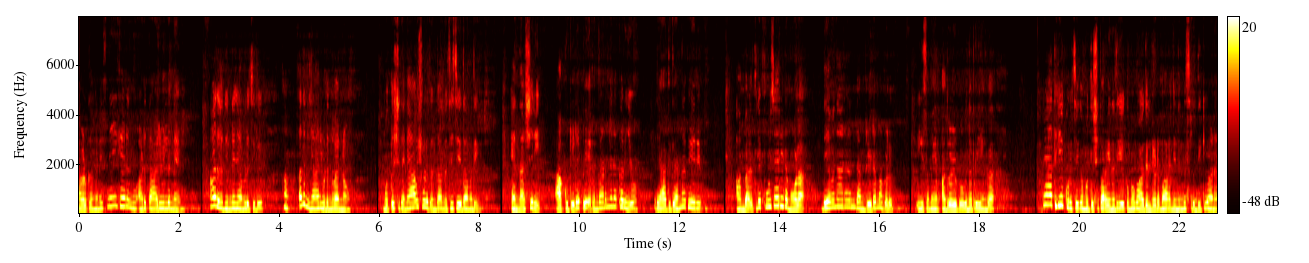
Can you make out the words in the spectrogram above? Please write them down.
അവൾക്ക് അങ്ങനെ സ്നേഹിക്കാനൊന്നും അടുത്ത് ആരുമില്ലെന്നേ അതാ നിന്നെ ഞാൻ വിളിച്ചത്. ആ അതും ഞാനിവിടെ നിന്ന് വരണോ? മുത്തശ്ശി തന്നെ ആവശ്യമുള്ളത് എന്താണെന്ന് വെച്ചാൽ ചെയ്താൽ മതി. എന്നാൽ ശരി ആ കുട്ടിയുടെ പേരെന്താണെന്ന് നിനക്കറിയോ? രാധിക എന്ന പേര്? അമ്പലത്തിലെ പൂജാരിയുടെ മോള. ദേവനാരായണൻ തന്ത്രിയുടെ മകളും. ഈ സമയം അതുവഴി പോകുന്ന പ്രിയങ്ക രാധികയെക്കുറിച്ചൊക്കെ മുത്തശ്ശി പറയുന്നത് കേൾക്കുമ്പോൾ വാതിലിന്റെ മറിഞ്ഞു നിന്ന് ശ്രദ്ധിക്കുവാണ്.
